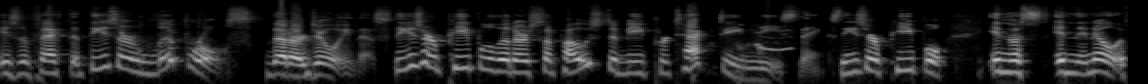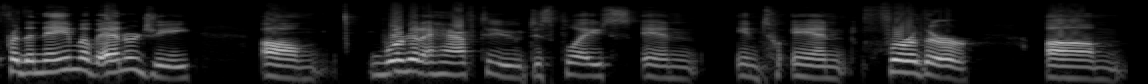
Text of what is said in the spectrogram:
is the fact that these are liberals that are doing this. These are people that are supposed to be protecting these things. These are people in the in the you know for the name of energy, um, we're going to have to displace and and, and further, um,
